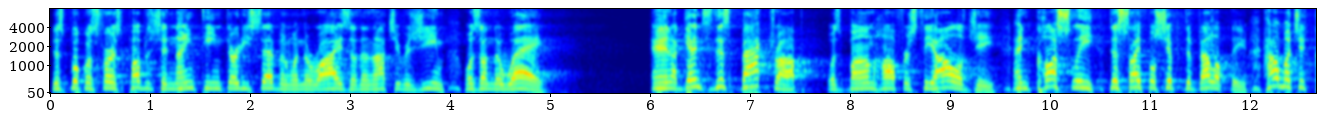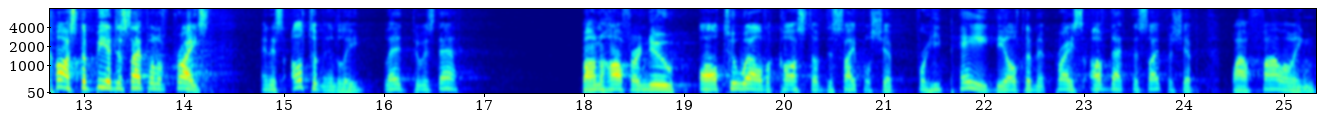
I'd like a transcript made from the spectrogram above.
This book was first published in 1937 when the rise of the Nazi regime was underway. And against this backdrop was Bonhoeffer's theology and costly discipleship development, how much it cost to be a disciple of Christ. And this ultimately led to his death. Bonhoeffer knew all too well the cost of discipleship, for he paid the ultimate price of that discipleship while following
